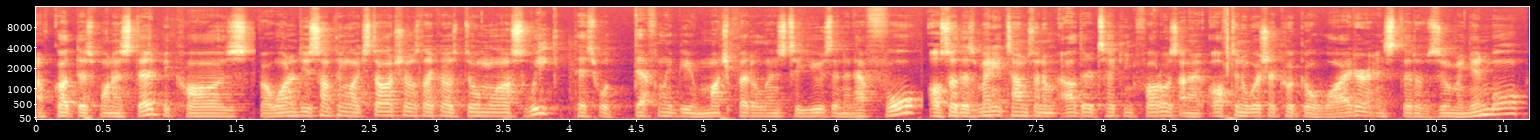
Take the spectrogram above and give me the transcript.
I've got this one instead because if I want to do something like Star Trails like I was doing last week, this will definitely be a much better lens to use than an f4. Also, there's many times when I'm out there taking photos and I often wish I could go wider instead of zooming in more.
